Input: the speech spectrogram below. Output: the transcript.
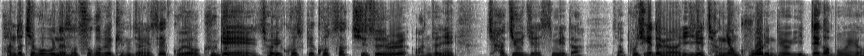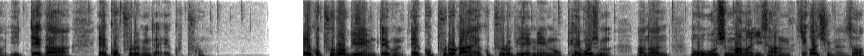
반도체 부분에서 수급이 굉장히 셌고요. 그게 저희 코스피 코스닥 지수를 완전히 좌지우지했습니다. 자, 보시게 되면 이게 작년 9월인데요. 이때가 뭐예요? 이때가 에코프로입니다. 에코프로. 에코프로 BM 때문 에코프로랑 에코프로 BM이 뭐 150만 원, 뭐 50만 원 이상 찍어 주면서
